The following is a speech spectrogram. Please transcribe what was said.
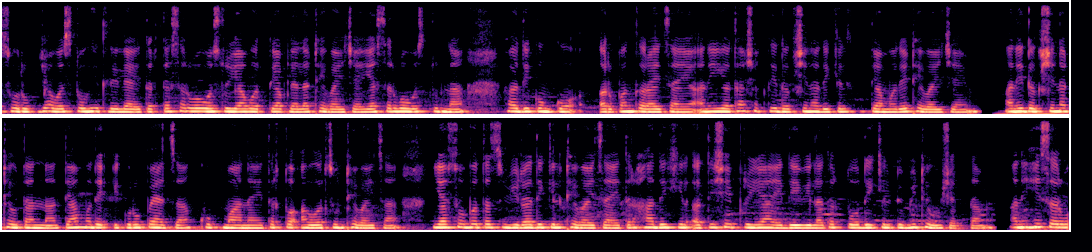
स्वरूप ज्या वस्तू घेतलेल्या आहेत तर त्या सर्व वस्तू यावरती आपल्याला ठेवायच्या आहे या सर्व वस्तूंना हळदी कुंकू अर्पण करायचं आहे आणि यथाशक्ती दक्षिणा देखील त्यामध्ये ठेवायची आहे. आणि दक्षिणा ठेवताना त्यामध्ये एक रुपयाचा खूप मान आहे तर तो आवर्जून ठेवायचा. यासोबतच विडा देखील ठेवायचा आहे तर हा देखील अतिशय प्रिय आहे देवीला तर तो देखील तुम्ही ठेवू शकता. आणि हे सर्व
